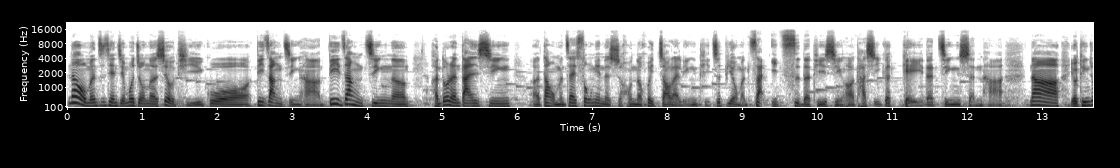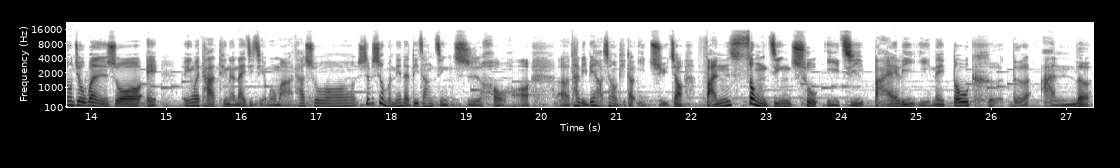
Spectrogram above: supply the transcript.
那我们之前节目中呢是有提过地藏经哈，地藏经呢，很多人担心，呃，当我们在诵念的时候呢，会招来灵体，这比我们再一次的提醒哈、哦，它是一个给的精神哈。那有听众就问说，哎。因为他听了那一集节目嘛，他说是不是我们念了《地藏经》之后，哦，呃，它里边好像有提到一句叫“凡诵经处以及百里以内都可得安乐”，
